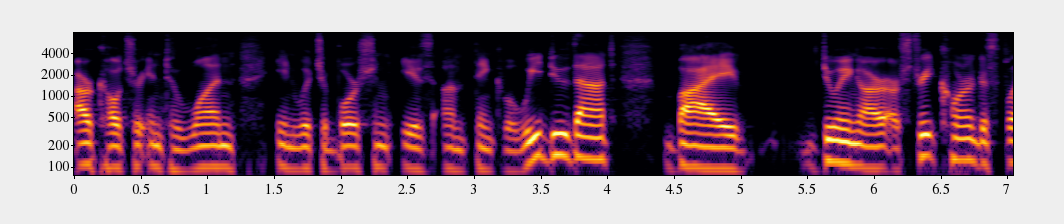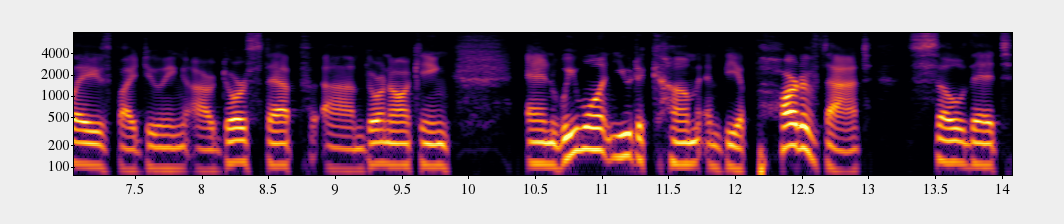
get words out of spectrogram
our culture into one in which abortion is unthinkable we do that by doing our, our street corner displays by doing our doorstep um, door knocking and we want you to come and be a part of that so that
